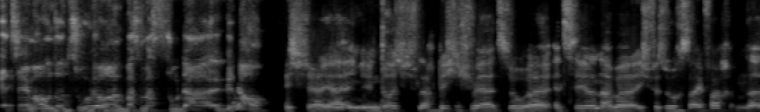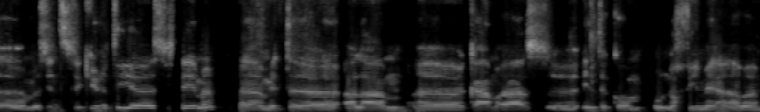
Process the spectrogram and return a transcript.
erzähl mal unseren Zuhörern, was machst du da äh, genau? Ich, äh, ja, in Deutsch vielleicht ein bisschen schwer zu äh, erzählen, aber ich versuche es einfach. Ähm, es sind Security-Systeme äh, mit Alarm, Kameras, Intercom und noch viel mehr, aber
